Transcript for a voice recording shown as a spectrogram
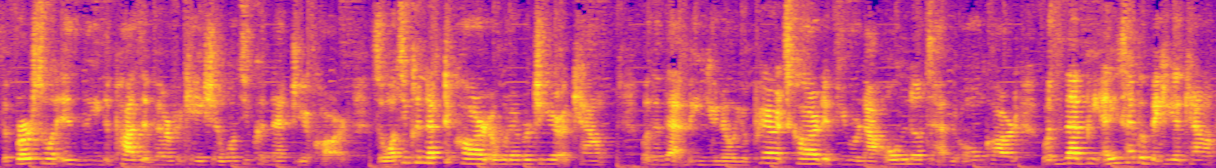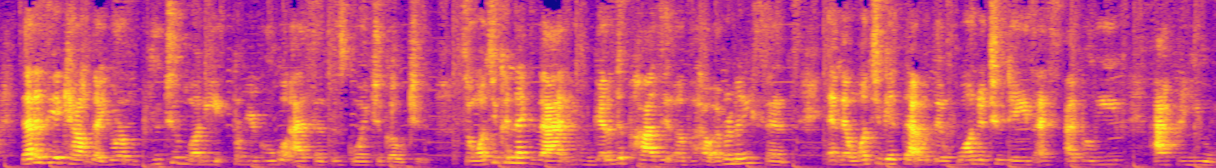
The first one is the deposit verification once you connect your card. So once you connect your card or whatever to your account, whether that be, you know, your parents' card if you were not old enough to have your own card, whether that be any type of banking account, that is the account that your YouTube money from your Google AdSense is going to go to. So once you connect that, you get a deposit of however many cents. And then once you get that within one to two days, I, I believe after you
